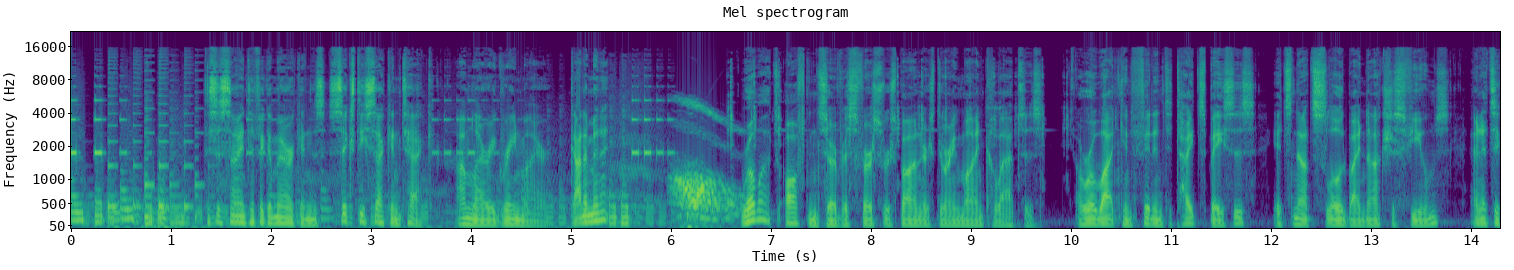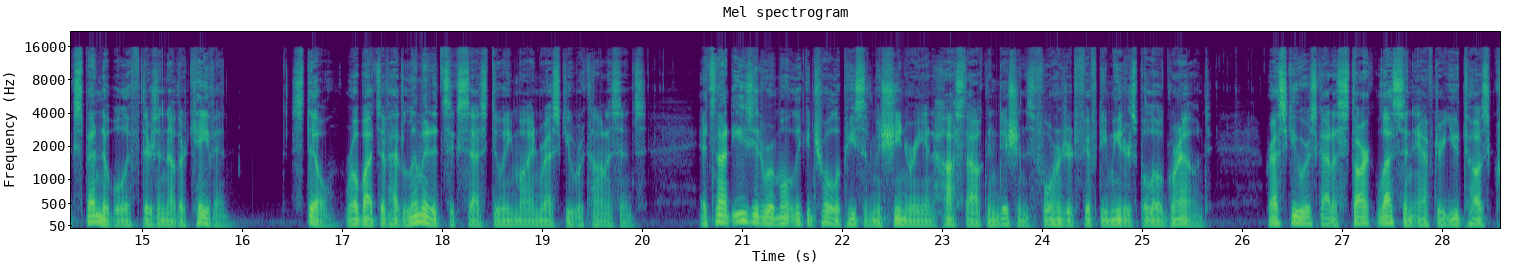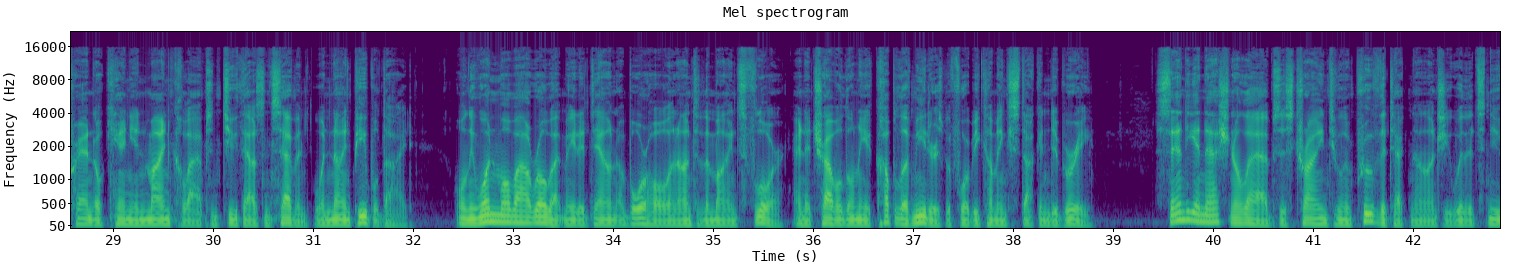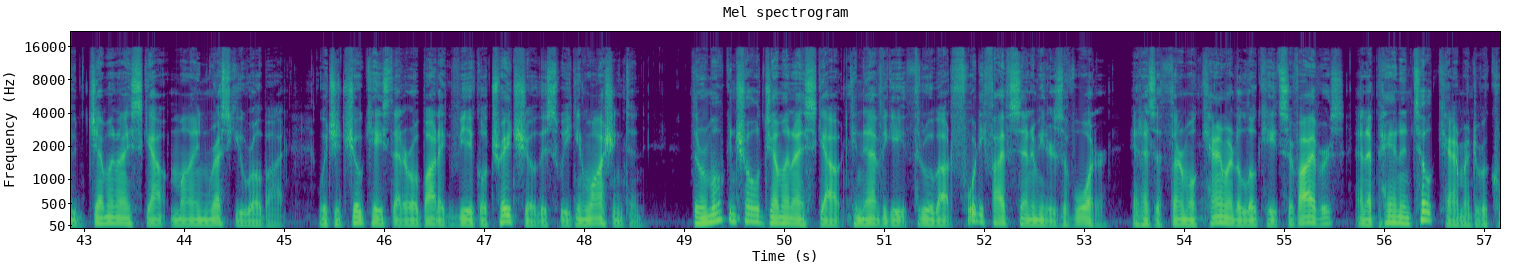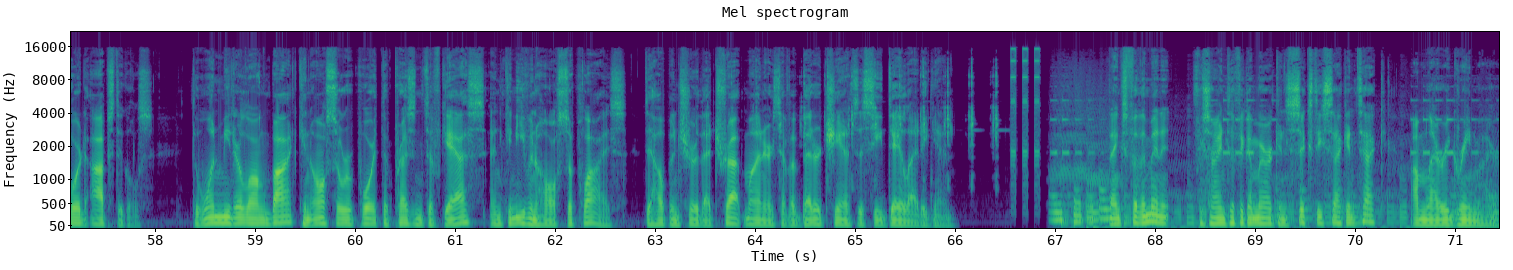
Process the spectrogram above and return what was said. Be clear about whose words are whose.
Speaker 1: This is Scientific American's 60 Second Tech. I'm Larry Greenemeier. Got a minute? Robots often serve as first responders during mine collapses. A robot can fit into tight spaces, it's not slowed by noxious fumes, and it's expendable if there's another cave in. Still, robots have had limited success doing mine rescue reconnaissance. It's not easy to remotely control a piece of machinery in hostile conditions 450 meters below ground. Rescuers got a stark lesson after Utah's Crandall Canyon mine collapse in 2007 when nine people died. Only one mobile robot made it down a borehole and onto the mine's floor, and it traveled only a couple of meters before becoming stuck in debris. Sandia National Labs is trying to improve the technology with its new Gemini Scout mine rescue robot, which it showcased at a robotic vehicle trade show this week in Washington. The remote controlled Gemini Scout can navigate through about 45 centimeters of water. It has a thermal camera to locate survivors and a pan and tilt camera to record obstacles. The one meter long bot can also report the presence of gas and can even haul supplies to help ensure that trapped miners have a better chance to see daylight again. Thanks for the minute. For Scientific American's 60 Second Tech, I'm Larry Greenemeier.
